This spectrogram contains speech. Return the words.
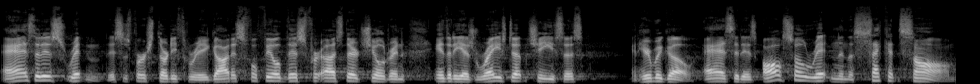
As it is written, this is verse 33, God has fulfilled this for us, their children, in that he has raised up Jesus. And here we go. As it is also written in the second psalm,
